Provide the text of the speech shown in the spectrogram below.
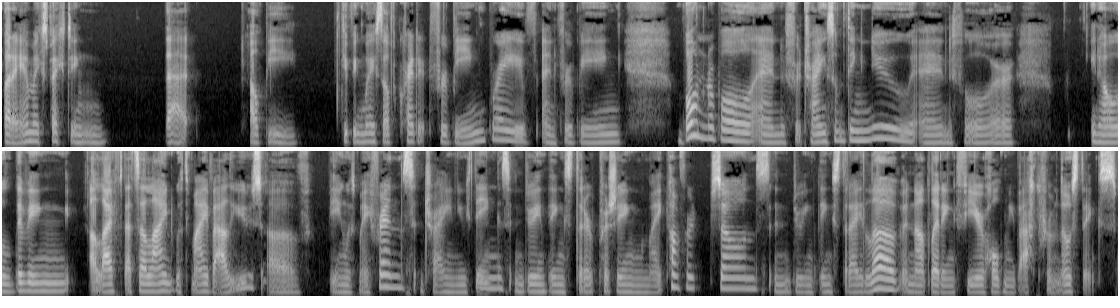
but I am expecting that I'll be giving myself credit for being brave and for being vulnerable and for trying something new and for, you know, living a life that's aligned with my values of being with my friends and trying new things and doing things that are pushing my comfort zones and doing things that I love and not letting fear hold me back from those things.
